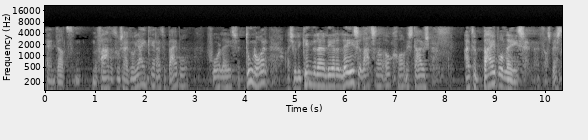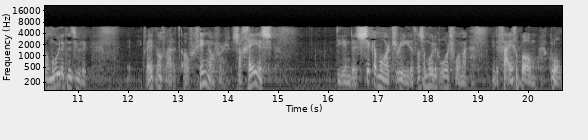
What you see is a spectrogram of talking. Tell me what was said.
En dat mijn vader toen zei, wil jij een keer uit de Bijbel voorlezen? Doen hoor, als jullie kinderen leren lezen, laat ze dan ook gewoon eens thuis uit de Bijbel lezen. Het was best wel moeilijk natuurlijk. Ik weet nog waar het over ging, over Zacchaeus. Die in de sycamore tree, dat was een moeilijk woord voor me, in de vijgenboom klom.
